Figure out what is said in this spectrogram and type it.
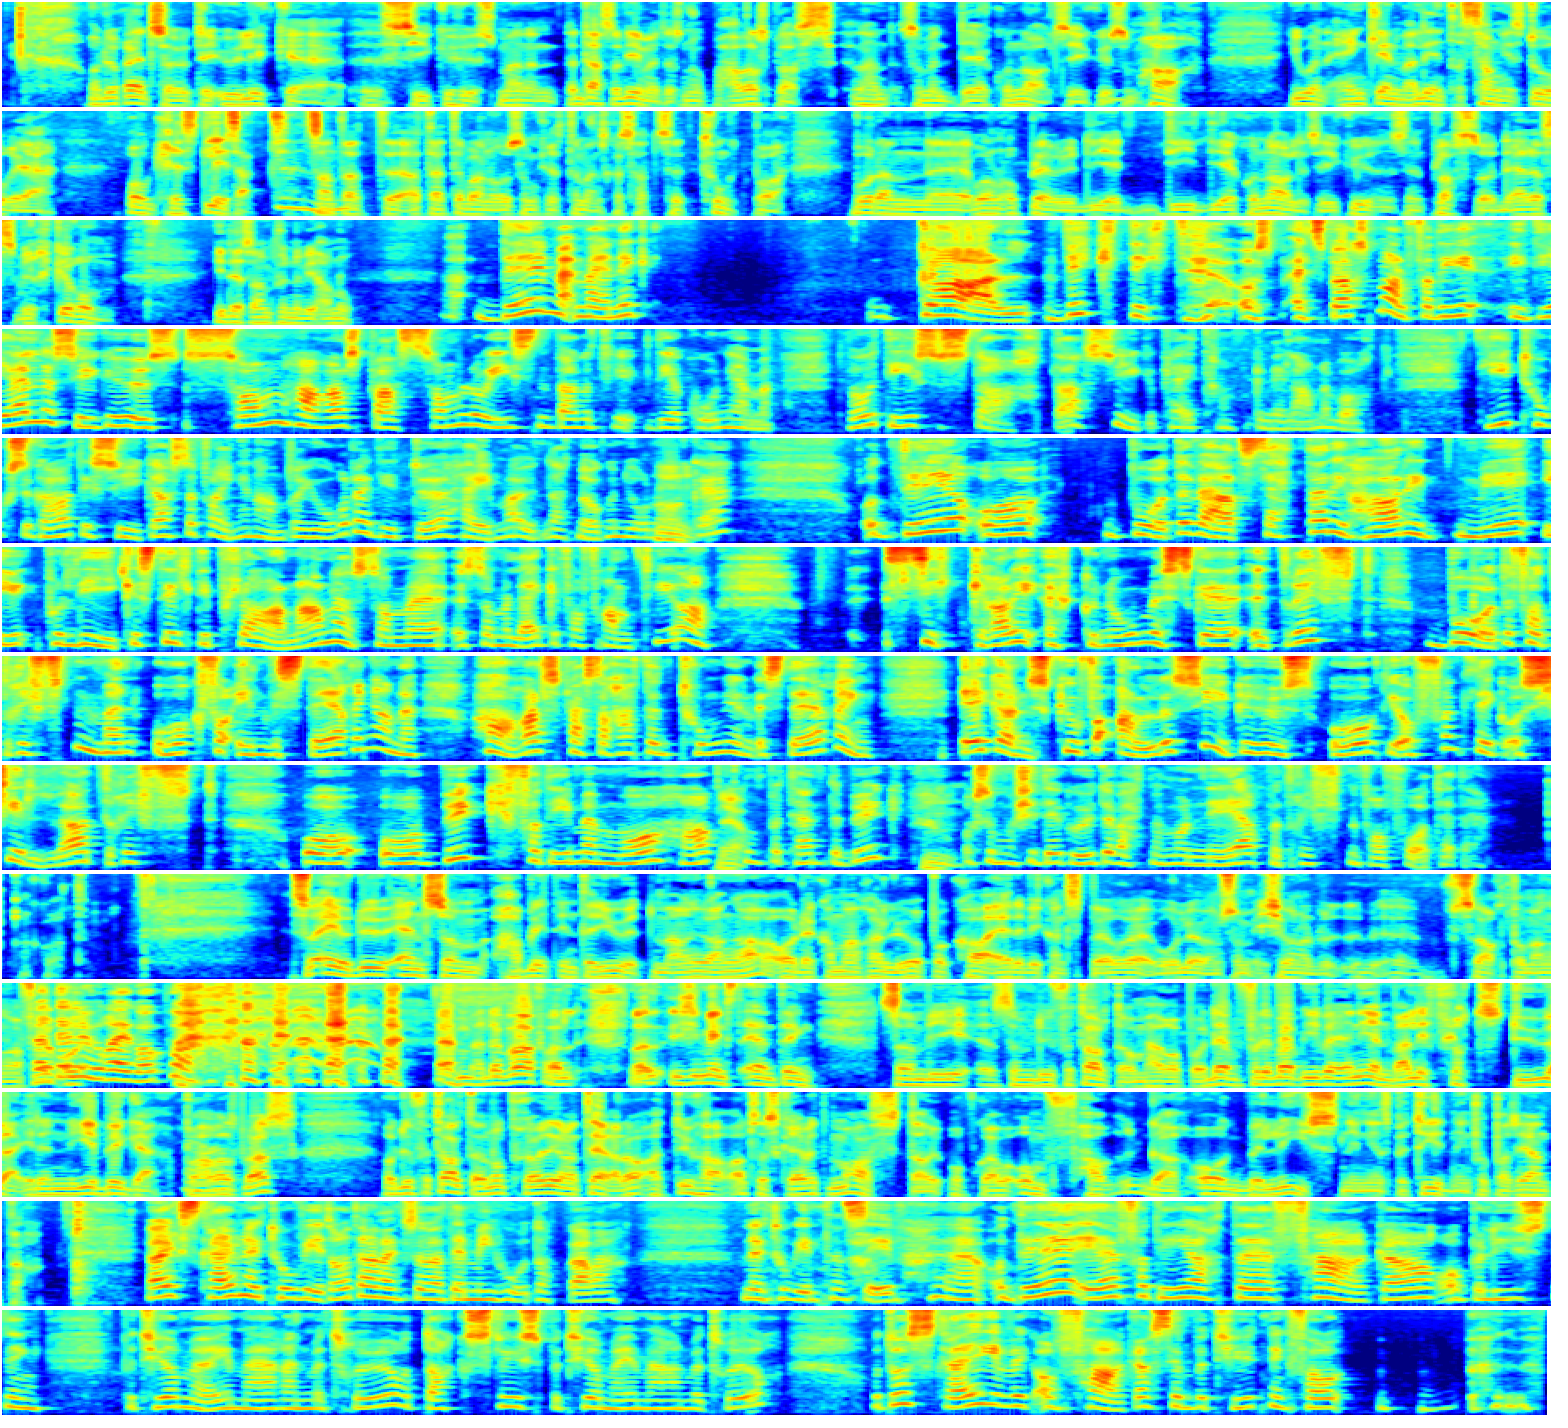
Og du reiser jo til ulike eh, sykehus, men det er der som vi møtes nå på Haraldsplass, som en diakonalt sykehus, som har jo en, egentlig en veldig interessant historie, og kristelig sett. sant? At, at dette var noe som kristne mennesker satset tungt på. Hvordan, eh, hvordan opplever du de, de diakonale sykehusene sin plass og deres virkerom i det samfunnet vi har nå? Det mener jeg gal, viktig et spørsmål. Fordi ideelle sykehus som Haraldsplass, som Lovisenberg og Diakonhjemmet, det var jo de som starta sykepleietanken i landet vårt. De tok seg av de sykeste, for ingen andre gjorde det. De døde hjemme uten at noen gjorde noe. Og det å både verdsette de, ha de med i, på likestilt i planene som vi, som vi legger for framtida sikre de økonomiske eh, drift, både for driften, men òg for investeringene. Haraldsplass har hatt en tung investering. Jeg ønsker jo for alle sykehus, og de offentlige, å skille drift og, og bygg, fordi vi må ha kompetente bygg. Og så må ikke det gå utover at vi må ned på driften for å få til det. Akkurat. Så er jo du en som har blitt intervjuet mange ganger, og det kan man kan lure på hva er det vi kan spørre Ole om som ikke hun har eh, svart på mange ganger Ja, før. det lurer jeg òg på. Men det var i hvert fall ikke minst én ting som, vi, som du fortalte om her oppe. Det, for det var, vi var inne i en veldig flott stue i det nye bygget på Haralds plass. Og du fortalte, og nå prøvde jeg å notere da, at du har altså skrevet masteroppgave om farger og belysningens betydning for pasienter. Ja, jeg skrev når jeg tok videreutdanning, så var det min hovedoppgave. Når jeg tok intensiv. Eh, Og det er fordi at eh, farger og belysning betyr mye mer enn vi tror. Dagslys betyr mye mer enn vi tror. Og da skrev jeg om farger sin betydning for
